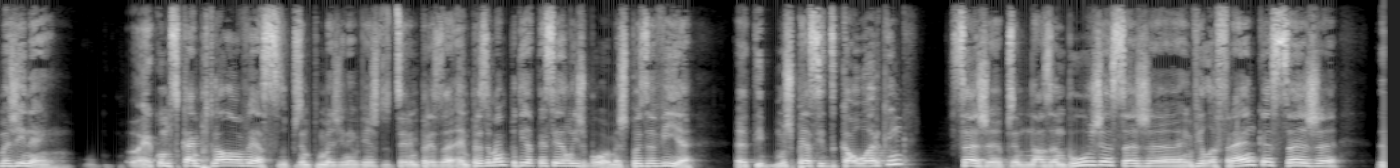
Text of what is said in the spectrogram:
imaginem, é como se cá em Portugal houvesse, por exemplo, imaginem, em vez de ser empresa, a empresa mãe podia até ser em Lisboa, mas depois havia uh, tipo, uma espécie de coworking, seja, por exemplo, na Zambuja, seja em Vila Franca, seja uh,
